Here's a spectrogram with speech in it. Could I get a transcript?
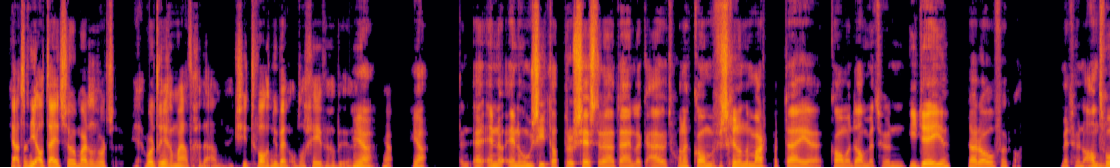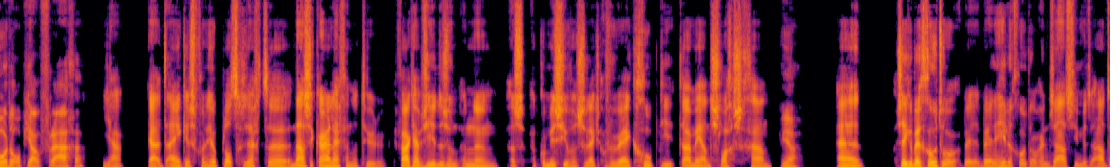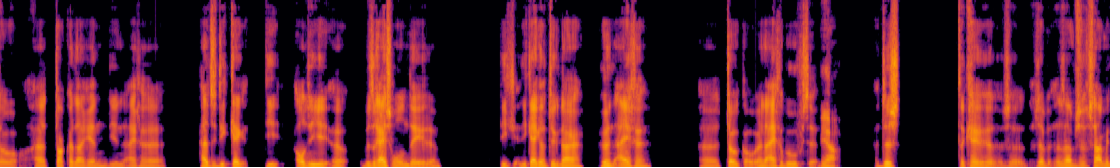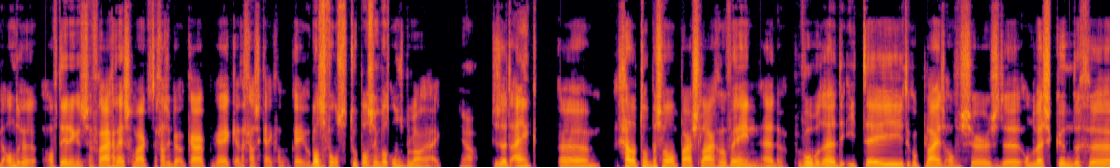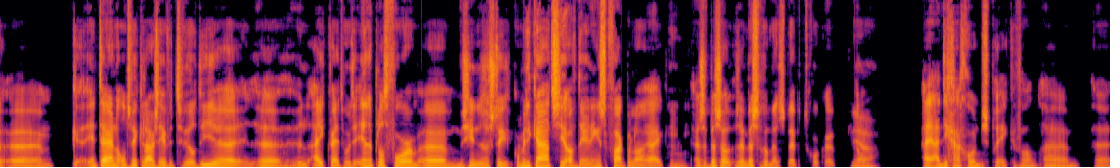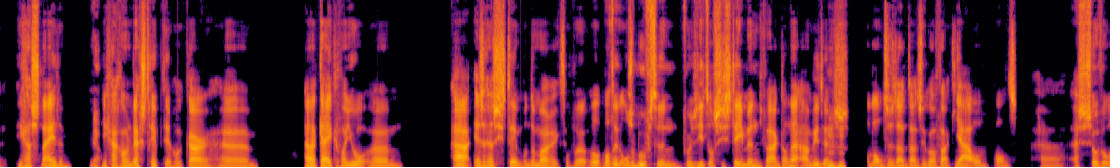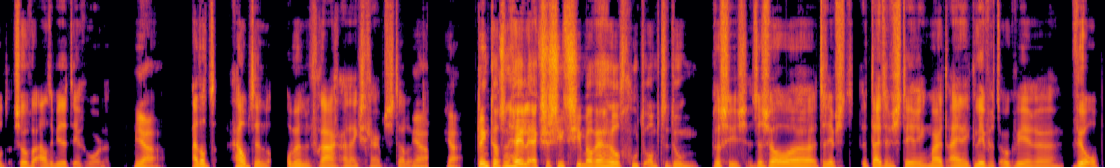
Ja, het is niet altijd zo, maar dat wordt, wordt regelmatig gedaan. Ik zie het toevallig nu bij een opdrachtgever gebeuren. Ja, Ja. ja. En, en, en hoe ziet dat proces er uiteindelijk uit? Want dan komen verschillende marktpartijen komen dan met hun ideeën daarover, of met hun antwoorden op jouw vragen. Ja, ja, uiteindelijk is het gewoon heel plat gezegd eh, naast elkaar leggen natuurlijk. Vaak hebben ze hier dus een, een, een, als een commissie of een selectie of een werkgroep die daarmee aan de slag is gegaan. Ja, En zeker bij, grote, bij, bij een hele grote organisatie met een aantal eh, takken daarin, die een eigen, het, die, kijk, die, al die eh, bedrijfsonderdelen, die, die kijken natuurlijk naar hun eigen eh, toko, hun eigen behoeften. ja, Dus dan, krijgen ze, ze hebben, dan hebben ze samen met de andere afdelingen dus een vragenlijst gemaakt. Dan gaan ze bij elkaar kijken en dan gaan ze kijken van oké, wat is voor ons de toepassing, wat is ons belangrijk? Ja. Dus uiteindelijk gaat er toch best wel een paar slagen overheen. Hè? De- bijvoorbeeld hè, de IT, de compliance officers, de onderwijskundigen, ehm, interne ontwikkelaars eventueel die eh, eh, hun ei kwijt worden in het platform. Ehm, misschien is een stukje communicatieafdeling is ook vaak belangrijk. hm, Er zijn best wel, er zijn best wel veel mensen bij betrokken. ja, Ah ja, die gaan gewoon bespreken van, ehm, eh, die gaan snijden. Ja. Die gaan gewoon wegstrepen tegen elkaar. ehm, en dan kijken van, joh, ehm, is er een systeem op de markt of, eh, wat, in onze behoeften voorziet, of systemen vaak dan, hè, aanbieders. Mhm. Want anders is daar natuurlijk wel vaak ja op, want eh, er is zoveel, zoveel aan te bieden tegenwoordig. ja, En dat helpt hen om hun vraag uiteindelijk scherp te stellen. ja, ja. Klinkt als een hele exercitie, maar wel heel goed om te doen. Precies. Het is wel eh, het is een invest- een tijdinvestering, maar uiteindelijk levert het ook weer veel op.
